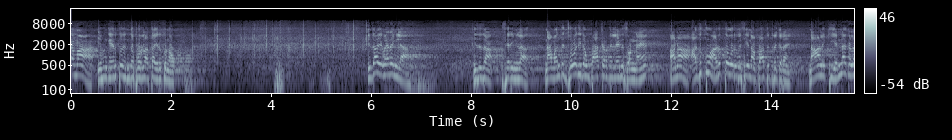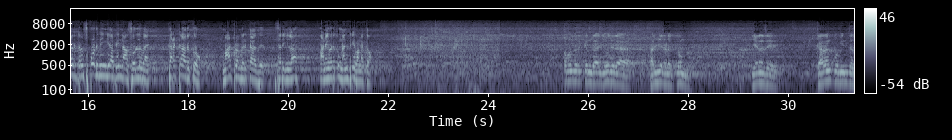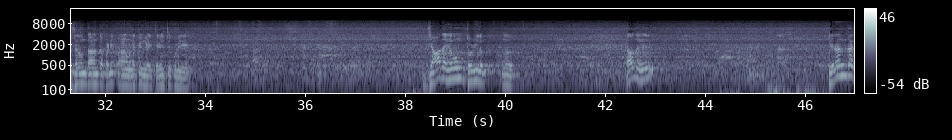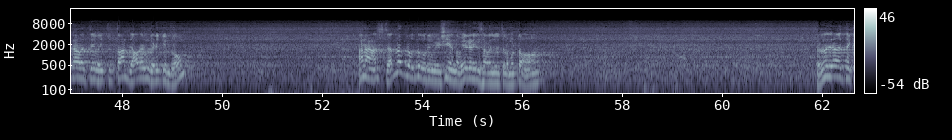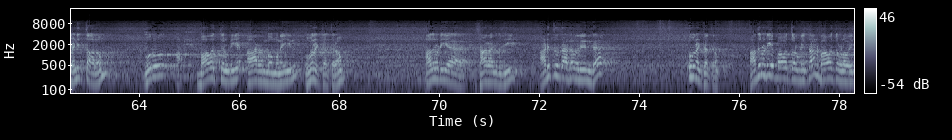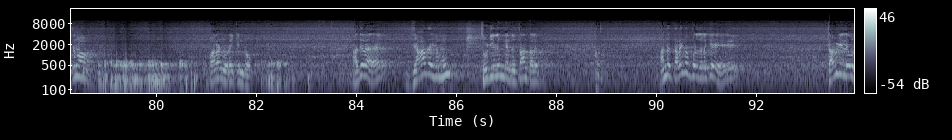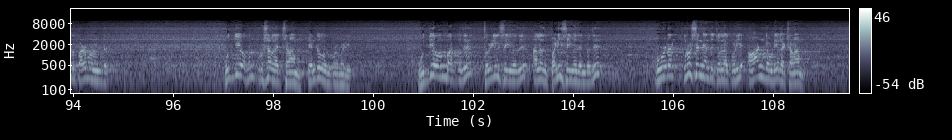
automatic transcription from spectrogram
ஆமா இவங்க எடுத்தது இந்த பொருளாக தான் இருக்கணும் இதான் வேறங்களா? இதுதான் சரிங்களா? நான் வந்து ஜோதிடம் பார்க்கறது இல்லைன்னு சொன்னேன். ஆனால் அதுக்கும் அடுத்த ஒரு விஷயம் நான் பார்த்துட்டு இருக்கிறேன் நாளைக்கு என்ன கலர் ட்ரெஸ் போடுவீங்க அப்படின்னு நான் சொல்லுவேன். கரெக்டாக இருக்கும். மாற்றம் இருக்காது. சரிங்களா? அனைவருக்கும் நன்றி வணக்கம். அமர்ந்திருக்கின்ற ஜோதிட அறிஞர்களுக்கும் எனது கரம் குவிந்த சிறந்தாழ்ந்த பணி வணக்கங்களை தெரிவித்துக் கொள்கிறேன். ஜாதகமும் தொழிலும் அதாவது பிறந்த காலத்தை வைத்துத்தான் ஜாதகம் கிடைக்கின்றோம். ஆனால் ஸ்டெர்லரில் வந்து ஒரு விஷயம் என்ன உயர்கணித சாரஞ்சத்தில் மட்டும் பிறந்தஜாதத்தை கணித்தாலும் குரு பாவத்தினுடைய ஆரம்ப முனையின் உபநட்சத்திரம் அதனுடைய சாராதிபதி அடுத்ததாக வருகின்ற உபநட்சத்திரம் அதனுடைய பாவத்தோடு தான் பாவத்தோட வைத்து நம்ம பலன் உரைக்கின்றோம். அதில் ஜாதகமும் தொழிலும் என்று தான் தலைப்பு. அந்த தலைப்பை பொறுத்தளவுக்கு தமிழில் ஒரு பழமொழி உண்டு. உத்தியோகம் புருஷ லட்சணம் என்று ஒரு பழமொழி. உத்தியோகம் பார்ப்பது தொழில் செய்வது அல்லது பணி செய்வது என்பது புருஷன் என்று சொல்லக்கூடிய ஆண்களுடைய லட்சணம்.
